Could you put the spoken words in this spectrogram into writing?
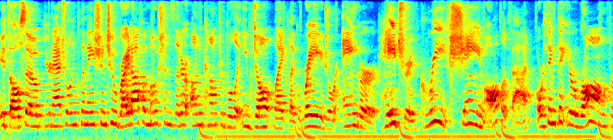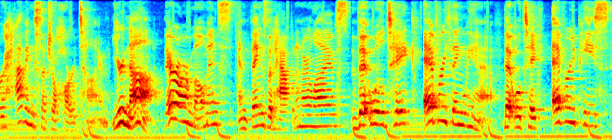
it's also your natural inclination to write off emotions that are uncomfortable that you don't like, like rage or anger, hatred, grief, shame, all of that, or think that you're wrong for having such a hard time. You're not. There are moments and things that happen in our lives that will take everything we have, that will take every piece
